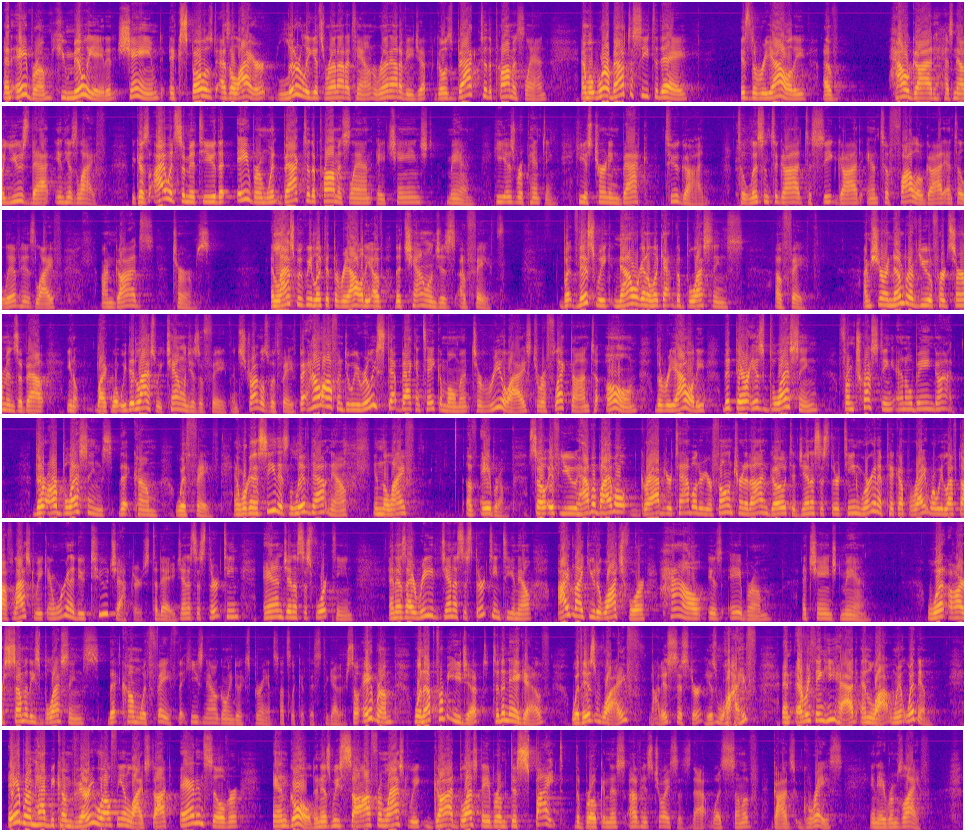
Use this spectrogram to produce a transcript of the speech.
And Abram, humiliated, shamed, exposed as a liar, literally gets run out of town, run out of Egypt, goes back to the promised land. And what we're about to see today is the reality of how God has now used that in his life. Because I would submit to you that Abram went back to the promised land a changed man. He is repenting, he is turning back to God, to listen to God, to seek God, and to follow God, and to live his life on God's terms. And last week we looked at the reality of the challenges of faith. But this week, now we're going to look at the blessings of faith. I'm sure a number of you have heard sermons about, you know, like what we did last week challenges of faith and struggles with faith. But how often do we really step back and take a moment to realize, to reflect on, to own the reality that there is blessing from trusting and obeying God? There are blessings that come with faith. And we're going to see this lived out now in the life of Abram. So if you have a Bible, grab your tablet or your phone, turn it on, go to Genesis 13. We're going to pick up right where we left off last week, and we're going to do two chapters today Genesis 13 and Genesis 14. And as I read Genesis 13 to you now, I'd like you to watch for how is Abram a changed man? What are some of these blessings that come with faith that he's now going to experience? Let's look at this together. So, Abram went up from Egypt to the Negev with his wife, not his sister, his wife, and everything he had, and Lot went with him. Abram had become very wealthy in livestock and in silver and gold. And as we saw from last week, God blessed Abram despite the brokenness of his choices. That was some of God's grace in Abram's life.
